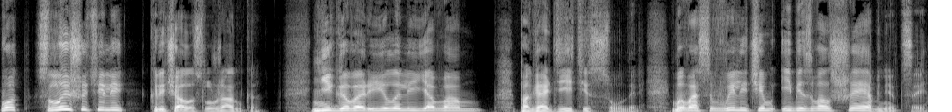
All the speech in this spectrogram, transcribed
вот, слышите ли? — кричала служанка. — Не говорила ли я вам? Погодите, сударь, мы вас вылечим и без волшебницы.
